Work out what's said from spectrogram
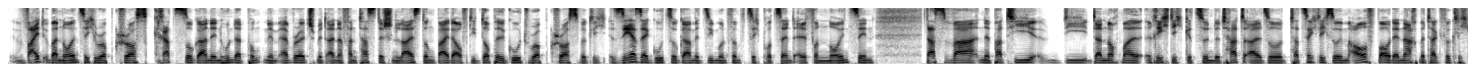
weit über 90. Rob Cross kratzt sogar an den 100 Punkten im Average mit einer fantastischen Leistung. Beide auf die Doppel gut. Rob Cross wirklich sehr, sehr gut, sogar mit 57 Prozent, 11 von 19 das war eine Partie, die dann nochmal richtig gezündet hat. Also tatsächlich so im Aufbau der Nachmittag wirklich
